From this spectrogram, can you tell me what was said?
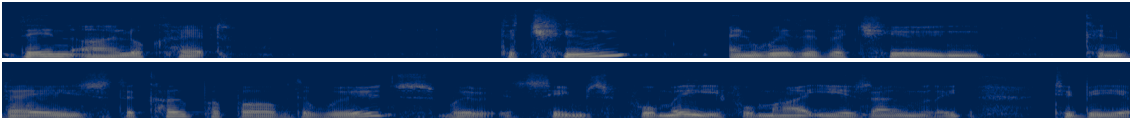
Then I look at the tune and whether the tune conveys the kaupapa of the words, where it seems for me, for my ears only, to be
